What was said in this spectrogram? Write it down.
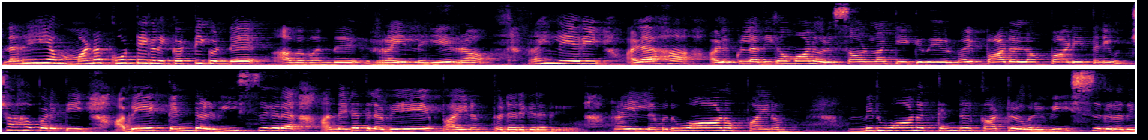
நிறைய மனக்கோட்டைகளை கட்டி கொண்டு அவள் வந்து ரயிலில் ஏறுறா ரயிலில் ஏறி அழகாக அவளுக்குள்ள அதிகமான ஒரு சவுண்ட்லாம் கேட்குது ஒரு மாதிரி பாடெல்லாம் பாடி தன்னை உற்சாகப்படுத்தி அப்படியே தென்றல் வீசுகிற அந்த இடத்துல அப்படியே பயணம் தொடர்கிறது. ரயிலில் மெதுவான பயணம். மெதுவான தென்றல் காற்று அவரை வீசுகிறது.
